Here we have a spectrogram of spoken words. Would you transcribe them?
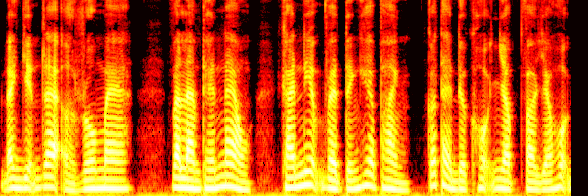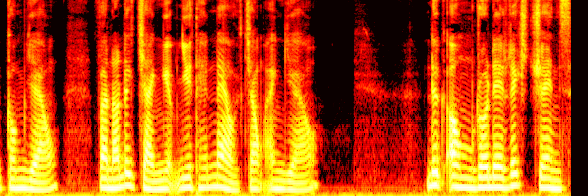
đang diễn ra ở Roma và làm thế nào khái niệm về tính hiệp hành có thể được hội nhập vào giáo hội công giáo và nó được trải nghiệm như thế nào trong anh giáo. Đức ông Roderick James,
